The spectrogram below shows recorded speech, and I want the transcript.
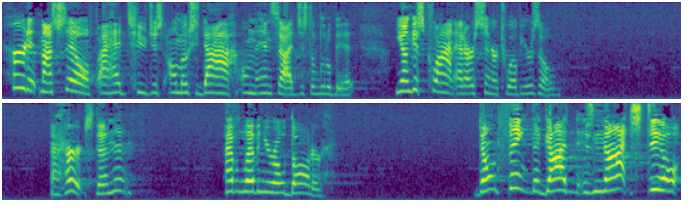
heard it myself, I had to just almost die on the inside just a little bit. Youngest client at our center, 12 years old. That hurts, doesn't it? I have an 11 year old daughter. Don't think that God is not still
